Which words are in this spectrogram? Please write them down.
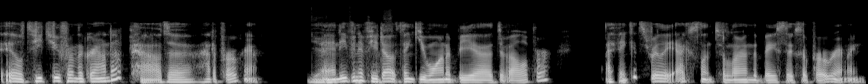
it'll teach you from the ground up how to how to program. Yeah, and even if you don't think you want to be a developer, I think it's really excellent to learn the basics of programming.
